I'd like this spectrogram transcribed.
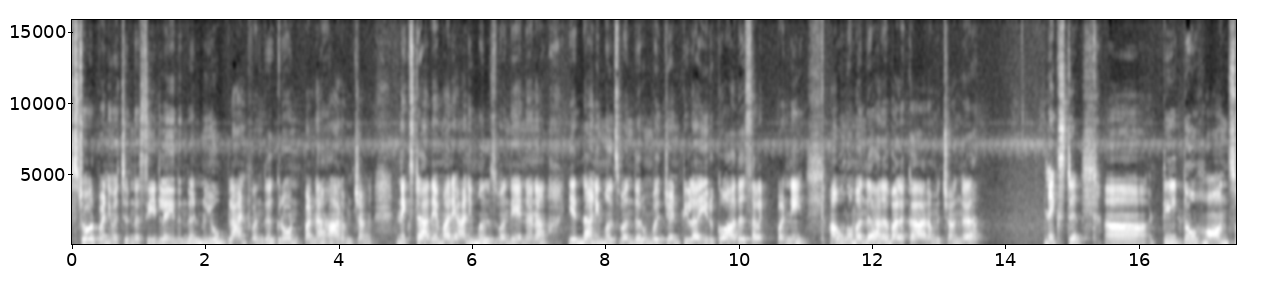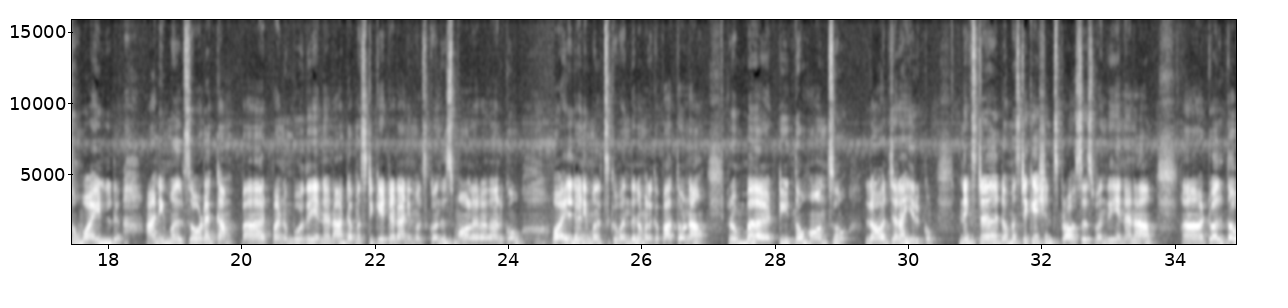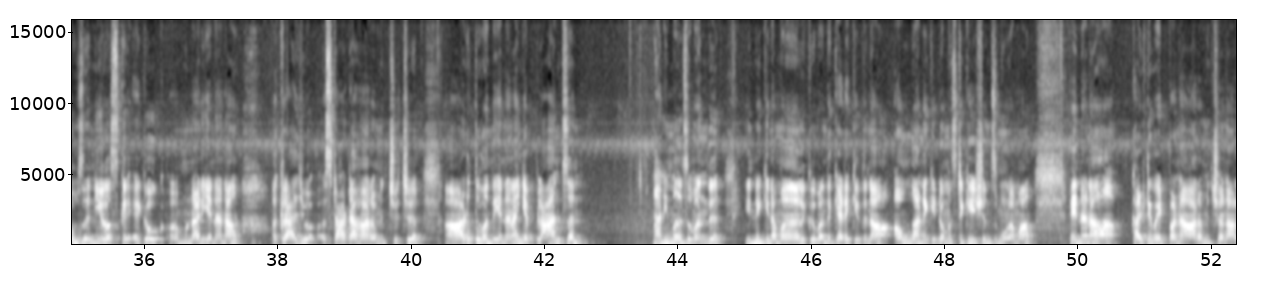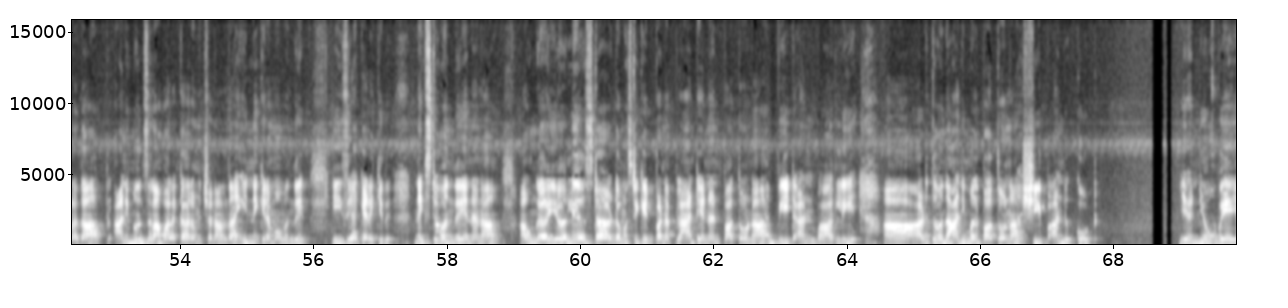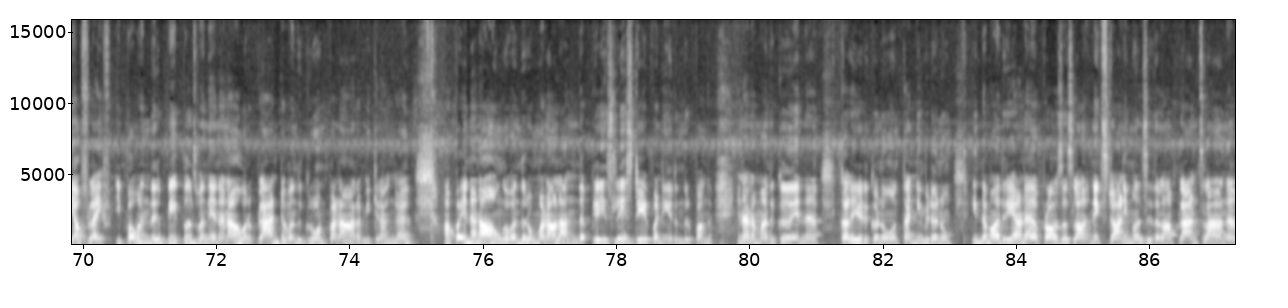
ஸ்டோர் பண்ணி வச்சுருந்த சீடில் இருந்து நியூ பிளான்ட் வந்து க்ரோன் பண்ண ஆரம்பித்தாங்க நெக்ஸ்ட்டு அதே மாதிரி அனிமல்ஸ் வந்து என்னென்னா எந்த அனிமல்ஸ் வந்து ரொம்ப ஜென்டிலாக இருக்கோ அதை செலக்ட் பண்ணி அவங்க வந்து அதை வளர்க்க ஆரம்பித்தாங்க நெக்ஸ்ட்டு டீத்தும் ஹார்ன்ஸும் வைல்டு அனிமல்ஸோட கம்பேர் பண்ணும்போது என்னென்னா டொமஸ்டிகேட்டட் அனிமல்ஸ்க்கு வந்து ஸ்மாலராக தான் இருக்கும். வைல்டு அனிமல்ஸுக்கு வந்து நம்மளுக்கு பார்த்தோன்னா ரொம்ப டீத்தும் ஹார்ன்ஸும் லார்ஜராக இருக்கும். நெக்ஸ்ட்டு டொமஸ்டிகேஷன்ஸ் ப்ராசஸ் வந்து என்னென்னா டுவெல் தௌசண்ட் இயர்ஸ்க்கு எகோ முன்னாடி என்னென்னா கிராஜு ஸ்டார்ட் ஆக ஆரம்பிச்சிச்சு. அடுத்து வந்து என்னென்னா இங்கே பிளான்ஸ் அண்ட் அனிமல்ஸ் வந்து இன்றைக்கி நம்மளுக்கு வந்து கிடைக்குதுன்னா அவங்க அன்றைக்கி டொமஸ்டிகேஷன்ஸ் மூலமாக என்னென்னா கல்டிவேட் பண்ண ஆரம்பித்தனால தான் அனிமல்ஸ் எல்லாம் வளர்க்க ஆரம்பித்தனால தான் இன்றைக்கி நம்ம வந்து ஈஸியாக கிடைக்கிது. நெக்ஸ்ட்டு வந்து என்னென்னா அவங்க இயர்லியஸ்ட்டாக டொமஸ்டிகேட் பண்ண பிளான்ட் என்னன்னு பார்த்தோன்னா வீட் அண்ட் பார்லி அடுத்து வந்து அனிமல் பார்த்தோன்னா sheep and goat a new way of life இப்போ வந்து பீப்புள்ஸ் வந்து என்னென்னா ஒரு பிளான்ட்டை வந்து க்ரோன் பண்ண ஆரம்பிக்கிறாங்க. அப்போ என்னென்னா அவங்க வந்து ரொம்ப நாள் அந்த பிளேஸ்லேயே ஸ்டே பண்ணி இருந்திருப்பாங்க. ஏன்னா நம்ம அதுக்கு என்ன களை எடுக்கணும் தண்ணி விடணும் இந்த மாதிரியான ப்ராசஸ்லாம் நெக்ஸ்ட்டு அனிமல்ஸ் இதெல்லாம் பிளான்ட்ஸ்லாம் அந்த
